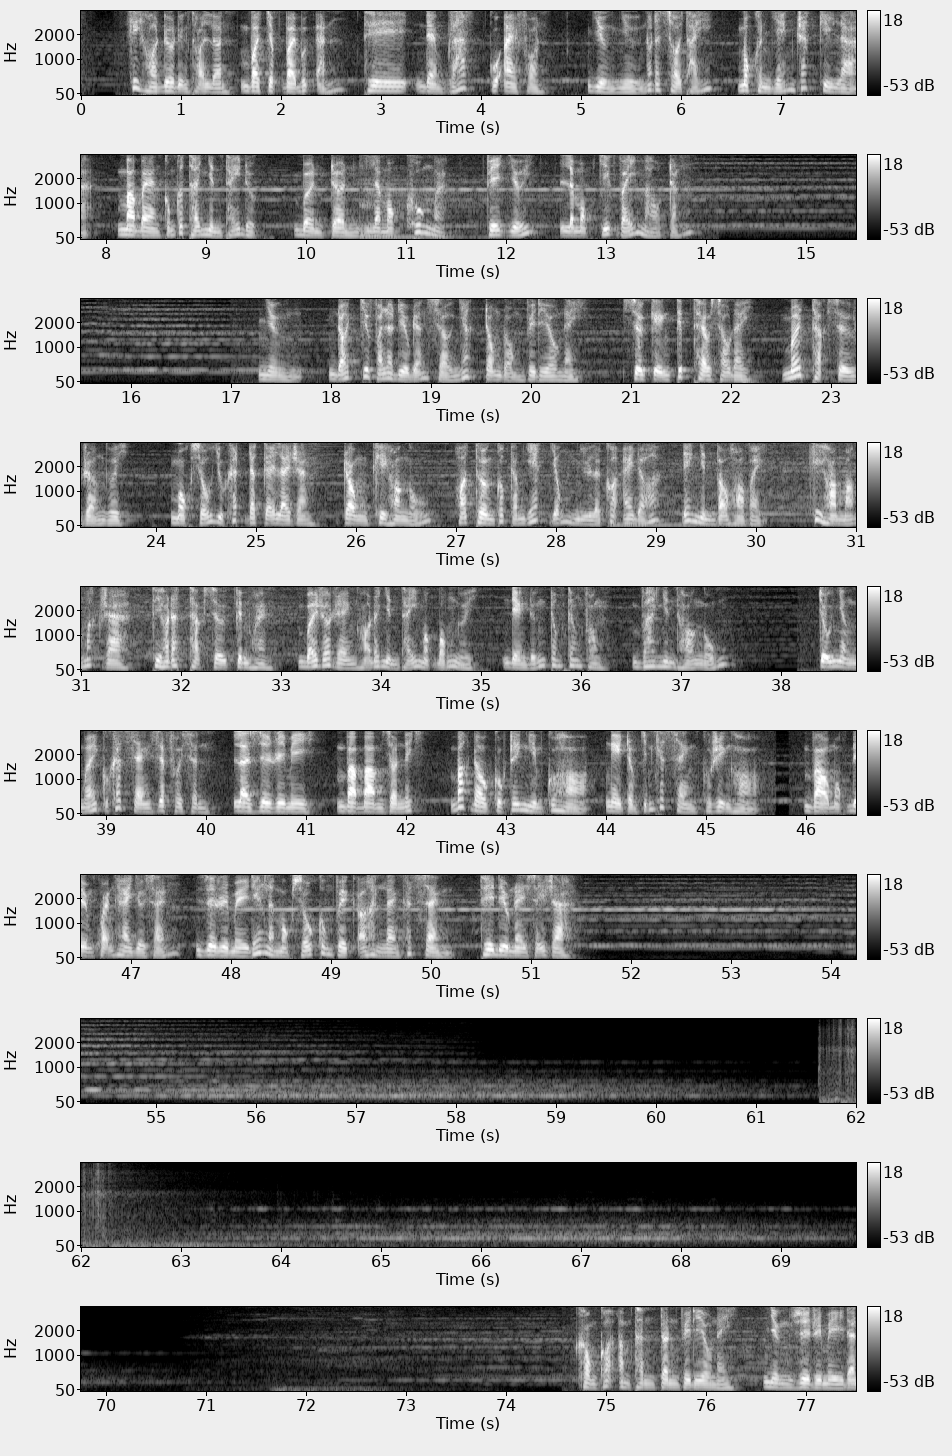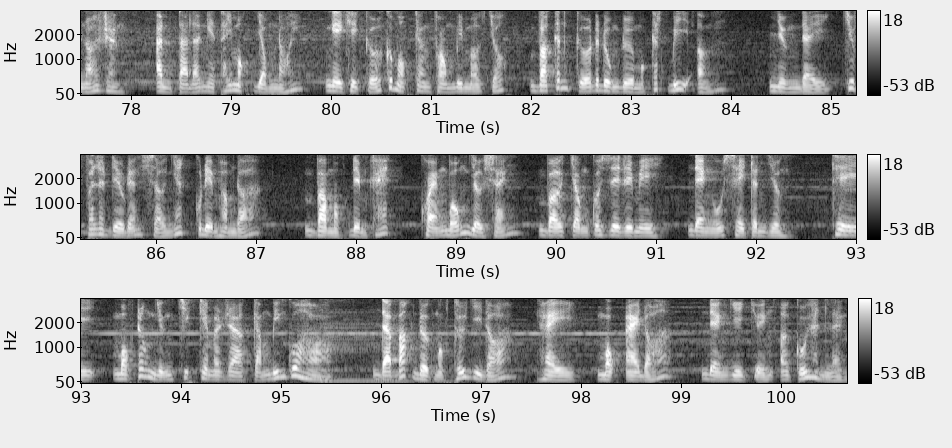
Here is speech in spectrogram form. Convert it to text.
Khi họ đưa điện thoại lên và chụp vài bức ảnh, thì đèn flash của iPhone dường như nó đã soi thấy một hình dáng rất kỳ lạ mà bạn cũng có thể nhìn thấy được. Bên trên là một khuôn mặt, phía dưới là một chiếc váy màu trắng. Nhưng đó chưa phải là điều đáng sợ nhất trong đoạn video này. Sự kiện tiếp theo sau đây mới thật sự rợn người. Một số du khách đã kể lại rằng trong khi họ ngủ, họ thường có cảm giác giống như là có ai đó đang nhìn vào họ vậy. Khi họ mở mắt ra thì họ đã thật sự kinh hoàng bởi rõ ràng họ đã nhìn thấy một bóng người đang đứng trong căn phòng và nhìn họ ngủ. Chủ nhân mới của khách sạn Jefferson là Jeremy và Bam Jonix bắt đầu cuộc trải nghiệm của họ ngay trong chính khách sạn của riêng họ. Vào một đêm khoảng 2 giờ sáng, Jeremy đang làm một số công việc ở hành lang khách sạn thì điều này xảy ra. Không có âm thanh trên video này. Nhưng Jeremy đã nói rằng, Anh ta đã nghe thấy một giọng nói, Ngay khi cửa của một căn phòng bị mở chốt, Và cánh cửa đã đung đưa một cách bí ẩn. Nhưng đây chưa phải là điều đáng sợ nhất của đêm hôm đó. Và một đêm khác, Khoảng 4 giờ sáng, Vợ chồng của Jeremy đang ngủ say trên giường. Thì một trong những chiếc camera cảm biến của họ đã bắt được một thứ gì đó hay một ai đó đang di chuyển ở cuối hành lang.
